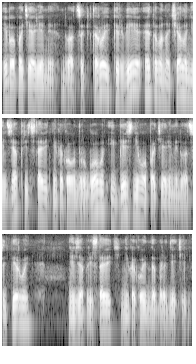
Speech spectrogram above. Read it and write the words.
Ибо по теореме 22 первее этого начала нельзя представить никакого другого, и без него по теореме 21 нельзя представить никакой добродетели.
